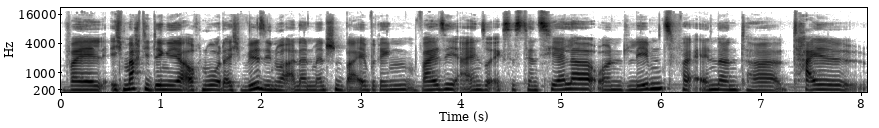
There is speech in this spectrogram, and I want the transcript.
weil ich mache die Dinge ja auch nur oder ich will sie nur anderen Menschen beibringen, weil sie ein so existenzieller und lebensverändernder Teil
